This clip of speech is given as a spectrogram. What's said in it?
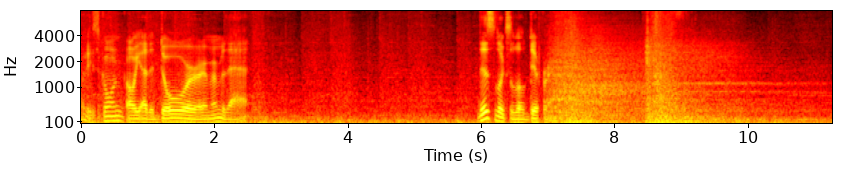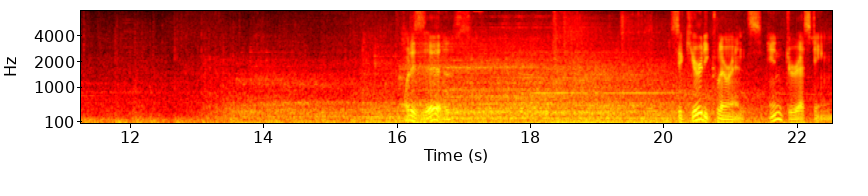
What is going? Oh yeah, the door. I remember that. This looks a little different. What is this? Security clearance. Interesting.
